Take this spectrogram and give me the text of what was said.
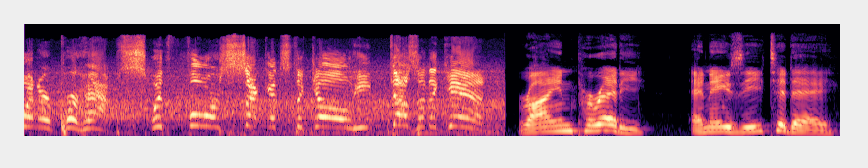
Winner, perhaps. With four seconds to go, he does it again. Ryan Peretti, NAZ Today.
